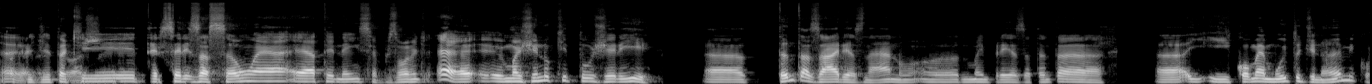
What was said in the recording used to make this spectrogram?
É, acredita que acho... terceirização é, é, a tendência, principalmente. É, eu imagino que tu gerir uh, tantas áreas né, no, uh, numa empresa, tanta. Uh, e, e, como é muito dinâmico,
